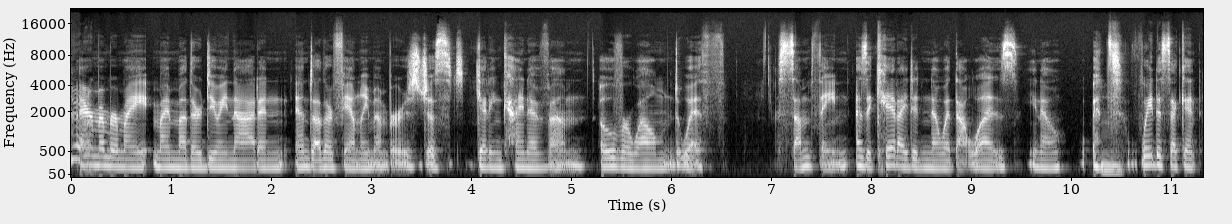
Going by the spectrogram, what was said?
Yeah. I remember my my mother doing that and and other family members just getting kind of um, overwhelmed with something. As a kid, I didn't know what that was. You know, it's mm. wait a second,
